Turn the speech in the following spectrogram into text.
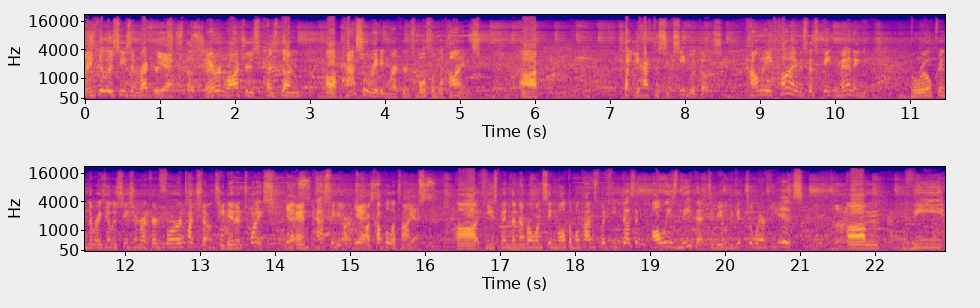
regular season records. Yes, that's true. Aaron Rodgers has done uh, passer rating records multiple times. Uh, but you have to succeed with those. How many times has Peyton Manning broken the regular season record for touchdowns? He did it twice. Yes. And passing yards Yes. a couple of times. Yes. Uh, he's been the number one seed multiple times, but he doesn't always need that to be able to get to where he is. Um, the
